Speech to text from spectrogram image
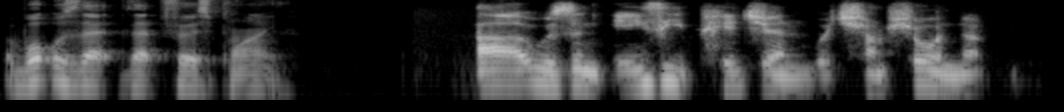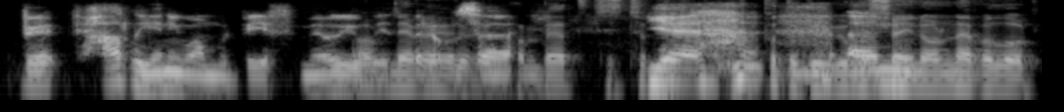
What was that that first plane? Uh, it was an easy pigeon, which I'm sure not, hardly anyone would be familiar I've with, never but it heard was of it. a I'm about to just to yeah, put the Google Um, machine on and have a look.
